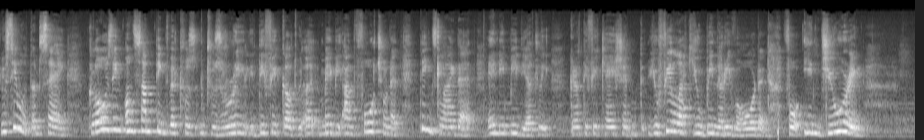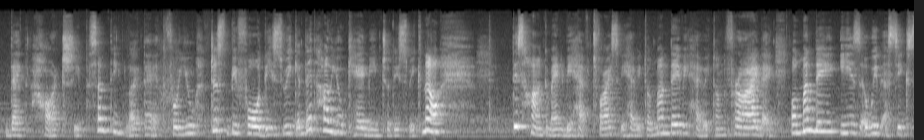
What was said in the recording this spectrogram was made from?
You see what I'm saying? Closing on something that was which was really difficult, uh, maybe unfortunate, things like that, and immediately gratification. You feel like you've been rewarded for enduring that hardship something like that for you just before this week and that's how you came into this week. Now this hangman we have twice. We have it on monday we have it on friday. On monday is with a six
